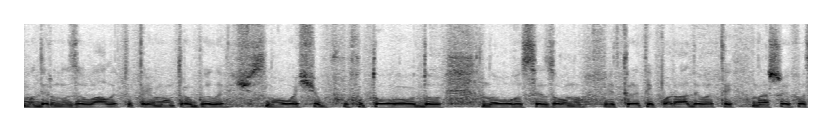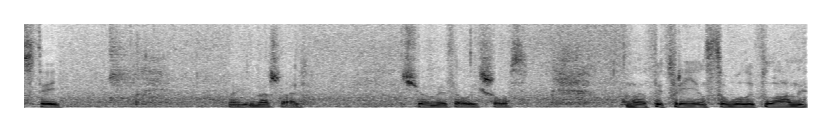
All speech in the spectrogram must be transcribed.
модернізували, тут ремонт робили щось нове, щоб готово до нового сезону відкрити, порадувати наших гостей. Ну І, на жаль, що не залишилось. На підприємство були плани.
